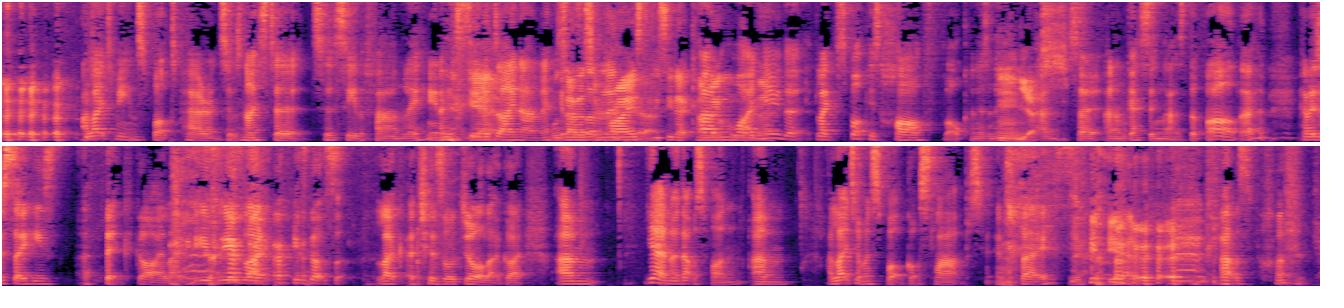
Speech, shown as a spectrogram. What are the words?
I liked meeting Spock's parents. It was nice to to see the family, you know, see Yeah. the dynamic. Was It that a lovely. surprise? Yeah. Did you see that coming? Um, well, I when the- knew that like Spock is half Vulcan, isn't he? yes. And so, and I'm guessing that's the father. Can I just say he's a thick guy? Like he's he's like he's got like a chiseled jaw. That guy. Um, yeah, no, that was fun. Um, I liked it when Spock got slapped in the face. yeah, that was fun.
